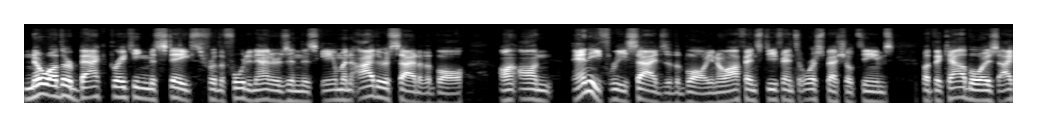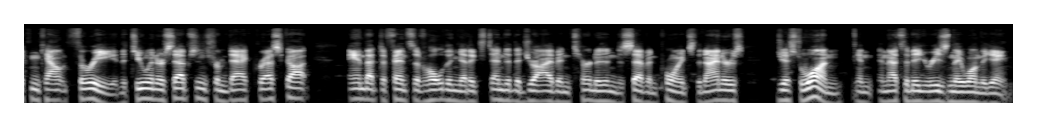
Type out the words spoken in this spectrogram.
no other back-breaking mistakes for the 49ers in this game on either side of the ball on, on any three sides of the ball, you know, offense, defense, or special teams. But the Cowboys, I can count three the two interceptions from Dak Prescott and that defensive holding that extended the drive and turned it into seven points. The Niners just won, and, and that's a big reason they won the game.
